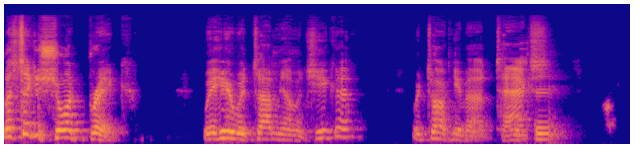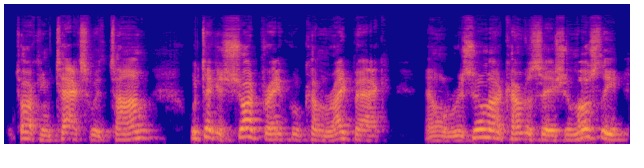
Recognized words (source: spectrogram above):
Let's take a short break. We're here with Tom Yamachika. We're talking about tax, talking tax with Tom. We'll take a short break. We'll come right back and we'll resume our conversation mostly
